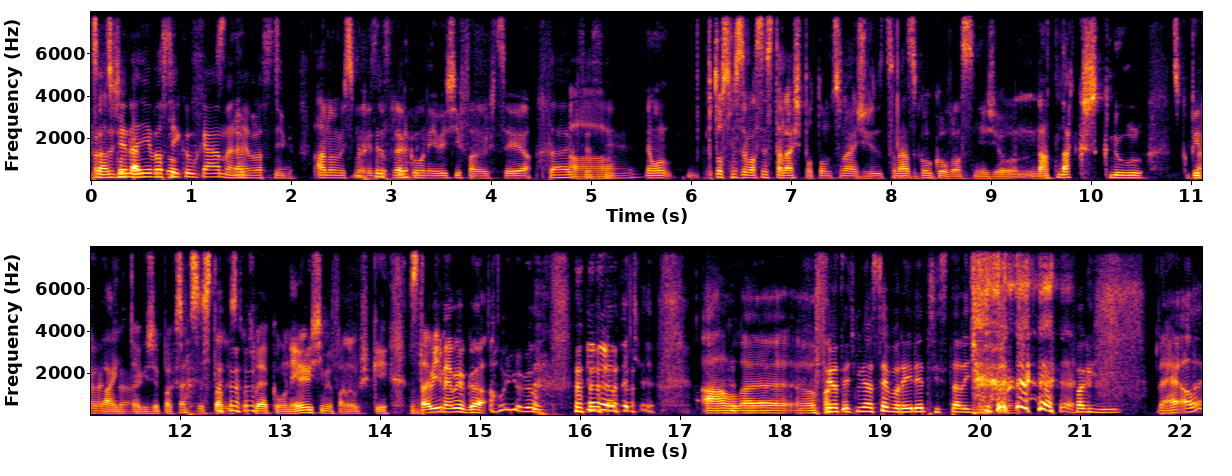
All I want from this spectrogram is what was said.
Protože na něj vlastně koukáme, ne, vlastně. Ano, my jsme i jako největší fanoušci, a, Tak, a, přesně. Nebo, to jsme se vlastně stali až potom, co nás, co nás Gogo vlastně, že jo, tak, tak. takže pak jsme se stali Zdochliakou největšími fanoušky. Zdravíme Gogo, ahoj Gogo. ale... Uh, fakt... teď mi zase odejde 300 lidí. fakt dík. Ne, ale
